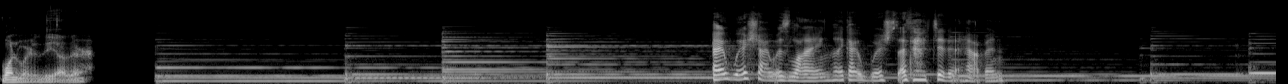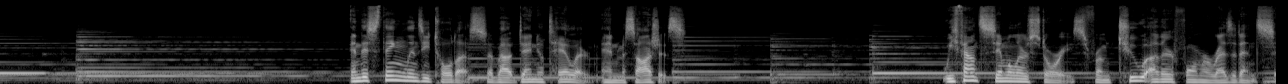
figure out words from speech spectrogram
one way or the other. I wish I was lying. Like I wish that that didn't happen. and this thing Lindsay told us about Daniel Taylor and massages. We found similar stories from two other former residents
